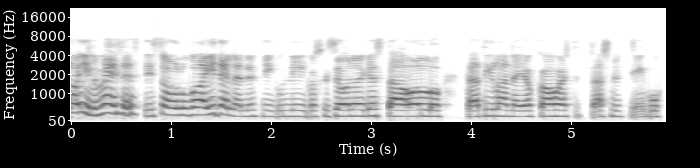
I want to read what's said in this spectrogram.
No ilmeisesti, se on ollut vaan itselle nyt niin, kuin niin koska se on oikeastaan ollut, tämä tilanne ei ole kauheasti tässä nyt niin kuin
